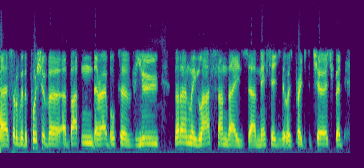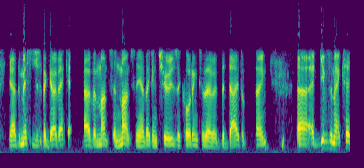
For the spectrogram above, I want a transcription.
Uh, sort of with a push of a, a, button, they're able to view not only last Sunday's uh, message that was preached to church, but you know the messages that go back over months and months. You know they can choose according to the the date of the theme. Uh, it gives them access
